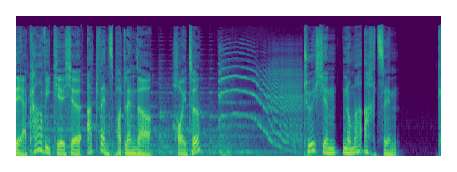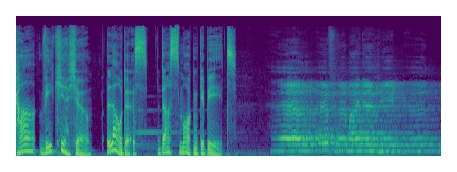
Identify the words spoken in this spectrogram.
Der Kavi-Kirche Adventspottländer. Heute Türchen Nummer 18. KW Kirche. Laudes. Das Morgengebet. Herr, öffne meine Lippen,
